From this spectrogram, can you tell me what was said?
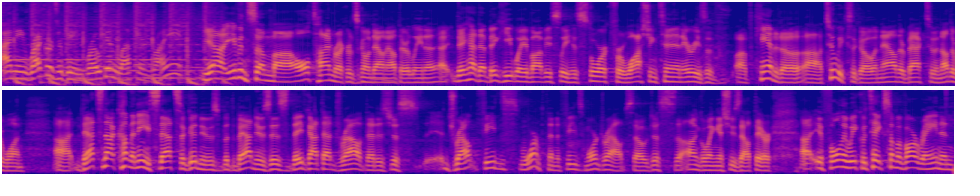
I mean, records are being broken left and right. Yeah, even some uh, all-time records going down out there, Lena. They had that big heat wave, obviously historic for Washington, areas of, of Canada uh, two weeks ago, and now they're back to another one. Uh, that's not coming east. That's the good news. But the bad news is they've got that drought that is just drought feeds warmth and it feeds more drought. So just uh, ongoing issues out there. Uh, if only we could take some of our rain and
